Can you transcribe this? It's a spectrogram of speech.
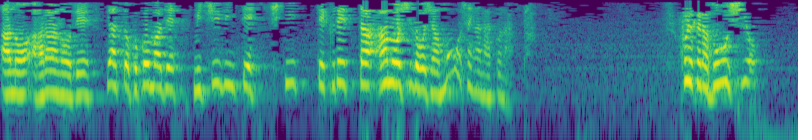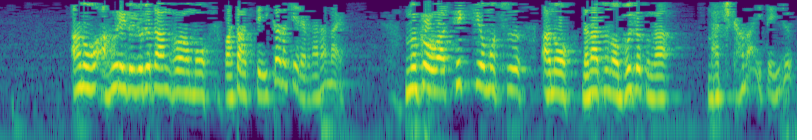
あの荒野で、やっとここまで導いて引きってくれたあの指導者、モーセが亡くなった。これからどうしよう。あの溢れるヨルダン川も渡っていかなければならない。向こうは敵を持つあの七つの部族が待ち構えている。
